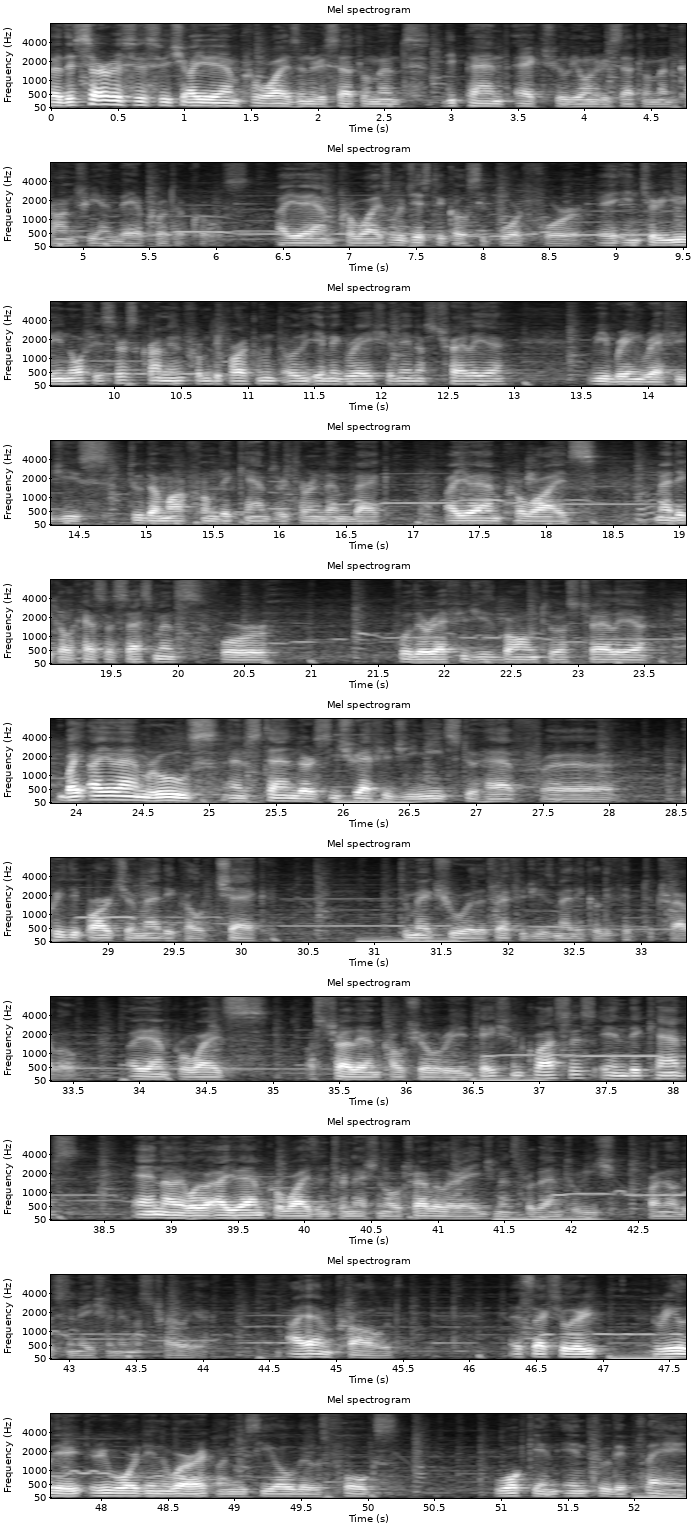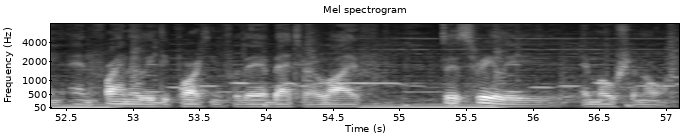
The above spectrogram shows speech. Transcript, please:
Uh, the services which IOM provides in resettlement depend actually on resettlement country and their protocols. IOM provides logistical support for uh, interviewing officers coming from Department of Immigration in Australia. We bring refugees to Damak from the camps, return them back. IOM provides medical health assessments for, for the refugees bound to Australia. By IOM rules and standards, each refugee needs to have uh, pre-departure medical check to make sure that refugee is medically fit to travel. IOM provides Australian cultural orientation classes in the camps and IOM provides international travel arrangements for them to reach final destination in Australia. I am proud. It's actually really rewarding work when you see all those folks walking into the plane and finally departing for their better life. It's really emotional.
